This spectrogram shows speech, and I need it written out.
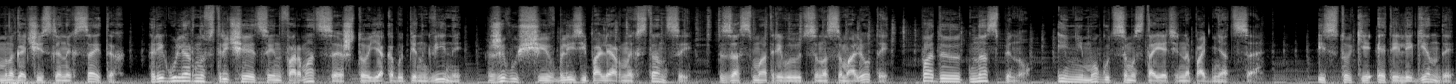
многочисленных сайтах регулярно встречается информация, что якобы пингвины, живущие вблизи полярных станций, засматриваются на самолеты, падают на спину и не могут самостоятельно подняться – Истоки этой легенды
